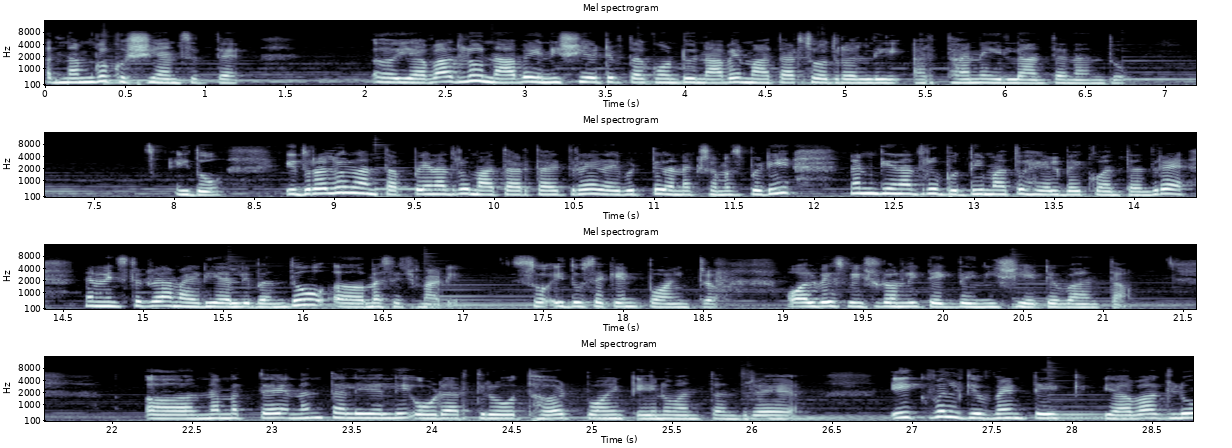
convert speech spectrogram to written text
ಅದು ನಮಗೂ ಖುಷಿ ಅನಿಸುತ್ತೆ. ಯಾವಾಗಲೂ ನಾವೇ ಇನಿಷಿಯೇಟಿವ್ ತಗೊಂಡು ನಾವೇ ಮಾತಾಡ್ಸೋದ್ರಲ್ಲಿ ಅರ್ಥನೇ ಇಲ್ಲ ಅಂತ ನಂದು. ಇದು. ಇದರಲ್ಲೂ ನಾನು ತಪ್ಪೇನಾದರೂ ಮಾತಾಡ್ತಾ ಇದ್ದರೆ ದಯವಿಟ್ಟು ನನಗೆ ಕ್ಷಮಿಸ್ಬಿಡಿ. ನನಗೇನಾದರೂ ಬುದ್ಧಿ ಮಾತು ಹೇಳಬೇಕು ಅಂತಂದರೆ, ನನ್ನ ಇನ್ಸ್ಟಾಗ್ರಾಮ್ ಐ ಡಿಯಲ್ಲಿ ಬಂದು ಮೆಸೇಜ್ ಮಾಡಿ. ಸೊ ಇದು second point always we should only take the initiative ಅಂತ. ನಮ್ಮ ಮತ್ತು ನನ್ನ ತಲೆಯಲ್ಲಿ ಓಡಾಡ್ತಿರೋ ಥರ್ಡ್ ಪಾಯಿಂಟ್ ಏನು ಅಂತಂದರೆ ಈಕ್ವಲ್ ಗಿವ್ ಆ್ಯಂಡ್ ಟೇಕ್ ಯಾವಾಗಲೂ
